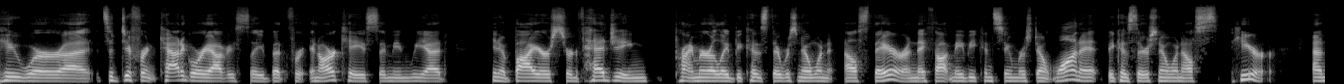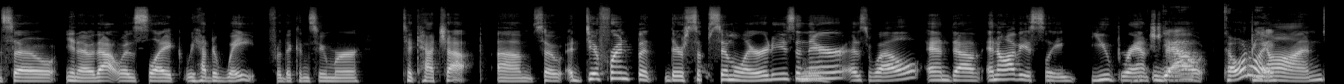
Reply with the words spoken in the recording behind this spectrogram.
who were uh, it's a different category obviously. But for in our case i mean we had you know buyers sort of hedging primarily because there was no one else there and they thought maybe consumers don't want it because there's no one else here And so, you know, that was like we had to wait for the consumer to catch up. Um, so a different, but there's some similarities in mm. there as well. And um, and obviously you branched yeah, out totally beyond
